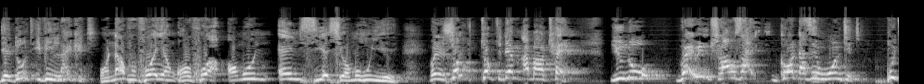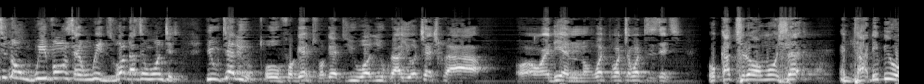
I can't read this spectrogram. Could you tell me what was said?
They don't even like it. wɔn nam fofoɔ yɛ nkɔfoɔ a ɔmo nsiesie ɔmo ho yie When you talk, talk to them about her, you know, wearing trousers, God doesn't want it. Putting on weave-ons and wigs, God doesn't want it. He will tell you, "Oh, forget, forget. You what you cry, your church cry, oh, or again, what, what, what is it?" woka kyerɛ ɔmo sɛ ntade bi wɔ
